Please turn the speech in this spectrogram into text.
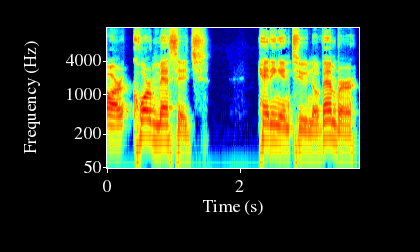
our core message heading into November,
